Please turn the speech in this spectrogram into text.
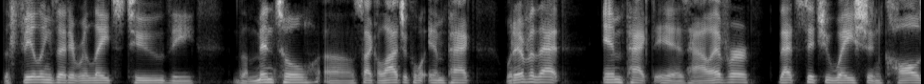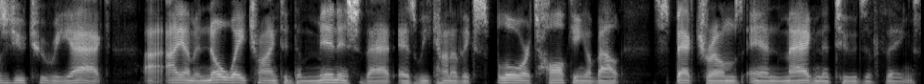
the feelings that it relates to, the, the mental, uh, psychological impact, whatever that impact is, however that situation caused you to react, I, I am in no way trying to diminish that as we kind of explore talking about spectrums and magnitudes of things.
